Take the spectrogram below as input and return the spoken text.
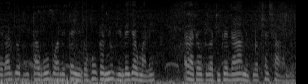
ကယ်တမ်းပြောဒီတောင်ကုန်းပေါ်နဲ့တက်ရင်တော့ဟိုဘက်မြို့ပြင်လေးရောက်မှလေအဲ့ဒါကြောင့်သူကဒီဘက်လမ်းကနေသူကဖြတ်ချတယ်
